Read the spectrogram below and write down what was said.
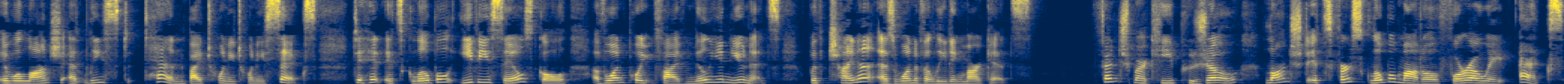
It will launch at least 10 by 2026 to hit its global EV sales goal of 1.5 million units, with China as one of the leading markets. French marquis Peugeot launched its first global model 408X,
